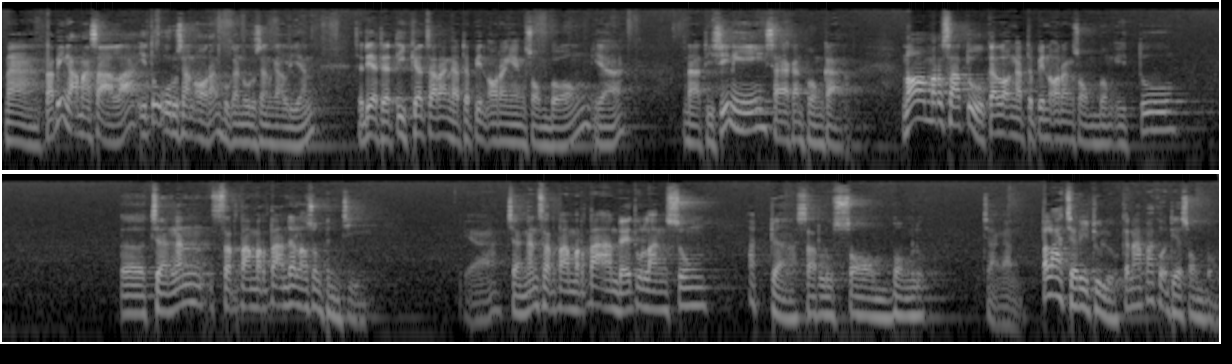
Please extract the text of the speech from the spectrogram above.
Nah, tapi nggak masalah, itu urusan orang bukan urusan kalian. Jadi ada tiga cara ngadepin orang yang sombong ya. Nah, di sini saya akan bongkar. Nomor satu, kalau ngadepin orang sombong itu eh, jangan serta merta Anda langsung benci. Ya, jangan serta merta Anda itu langsung ada dasar lu sombong lu. Jangan. Pelajari dulu, kenapa kok dia sombong?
